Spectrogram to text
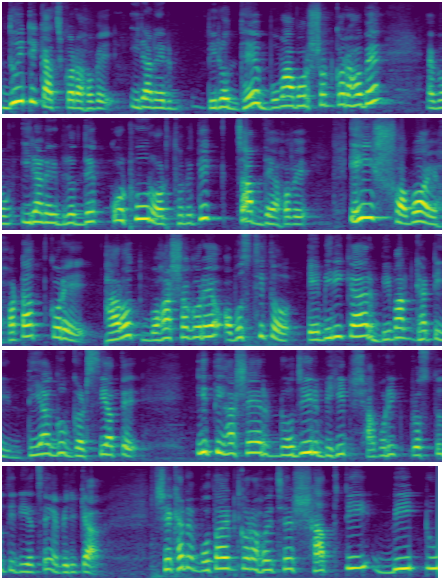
দুইটি কাজ করা হবে। ইরানের বিরুদ্ধে বোমা বর্ষণ করা হবে এবং ইরানের বিরুদ্ধে কঠোর অর্থনৈতিক চাপ দেওয়া হবে। এই সময় হঠাৎ করে ভারত মহাসাগরে অবস্থিত আমেরিকার বিমান ঘাঁটি দিয়াগু গার্সিয়াতে ইতিহাসের নজিরবিহীন সামরিক প্রস্তুতি নিয়েছে আমেরিকা। সেখানে মোতায়েন করা হয়েছে সাতটি বি টু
